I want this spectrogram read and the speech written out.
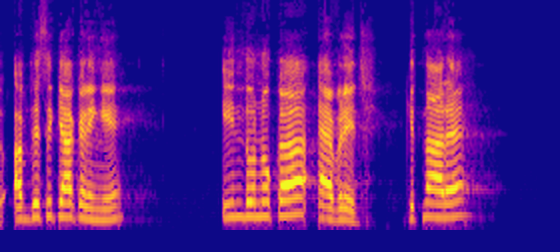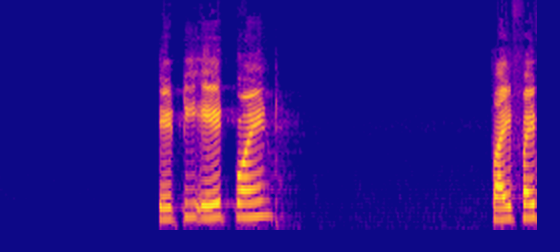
तो अब जैसे क्या करेंगे? इन दोनों का एवरेज कितना आ रहा है? 88.55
